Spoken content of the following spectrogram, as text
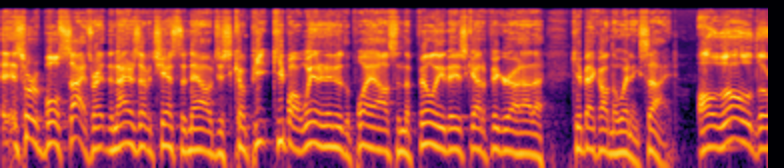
It's sort of both sides, right? The Niners have a chance to now just compete, keep on winning into the playoffs, and the Philly, they just got to figure out how to get back on the winning side. Although the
